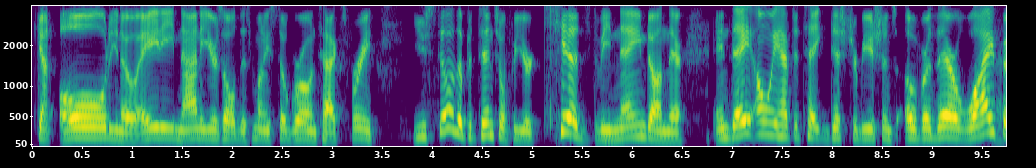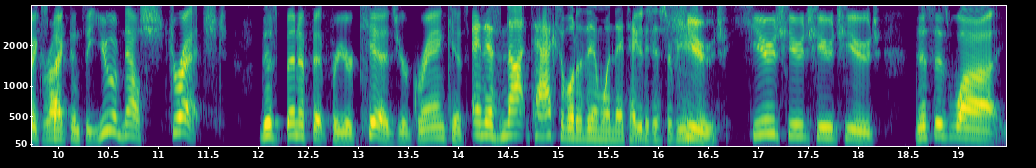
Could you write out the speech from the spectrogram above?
you got old, you know, 80, 90 years old, this money's still growing tax free you still have the potential for your kids to be named on there, and they only have to take distributions over their life That's right. expectancy. You have now stretched this benefit for your kids, your grandkids. And it's not taxable to them when they take It's the distribution. huge, huge, huge, huge, huge. This is why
